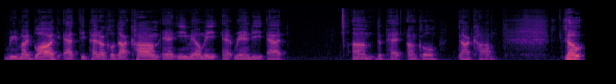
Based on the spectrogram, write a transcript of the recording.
read my blog at thepetuncle.com and email me at randy at um, thepetuncle.com. So,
